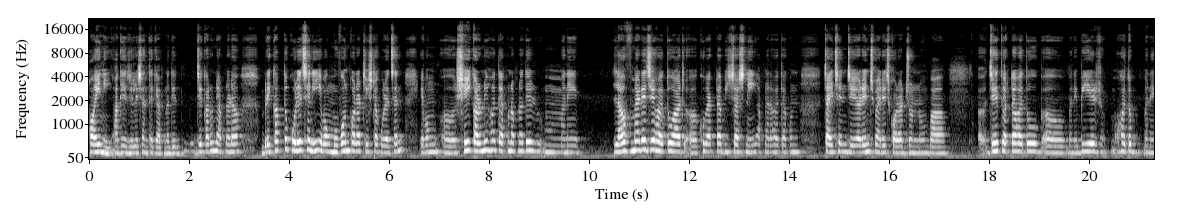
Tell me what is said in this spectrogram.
হয়নি আগের রিলেশন থেকে আপনাদের, যে কারণে আপনারা ব্রেকআপ তো করেছেনই এবং মুভ অন করার চেষ্টা করেছেন এবং সেই কারণেই হয়তো এখন আপনাদের মানে লাভ ম্যারেজে হয়তো আর খুব একটা বিশ্বাস নেই। আপনারা হয়তো এখন চাইছেন যে অ্যারেঞ্জ ম্যারেজ করার জন্য বা যেহেতু একটা হয়তো মানে বিয়ের হয়তো মানে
